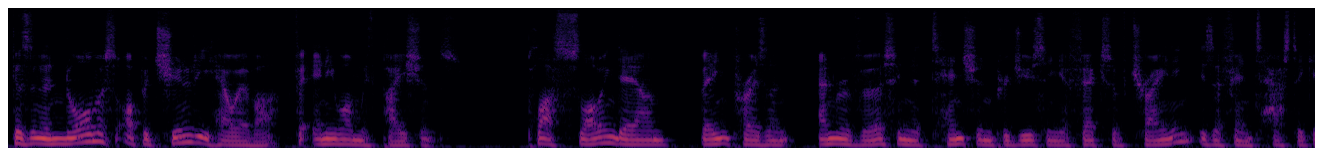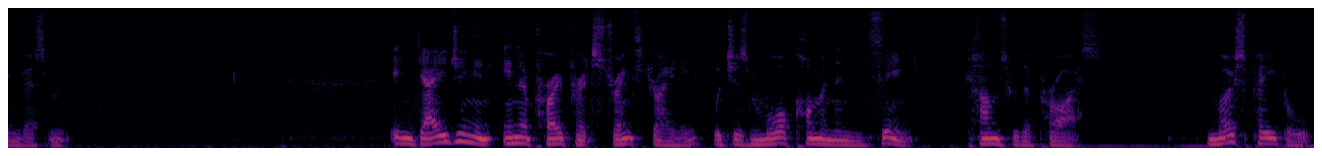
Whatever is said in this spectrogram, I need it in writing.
There's an enormous opportunity, however, for anyone with patience. Plus, slowing down, being present, and reversing the tension producing effects of training is a fantastic investment. Engaging in inappropriate strength training, which is more common than you'd think, comes with a price. Most people,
